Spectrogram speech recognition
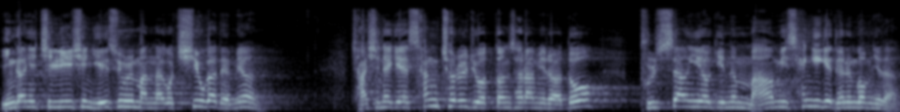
인간이 진리이신 예수님을 만나고 치유가 되면 자신에게 상처를 주었던 사람이라도 불쌍히 여기는 마음이 생기게 되는 겁니다.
